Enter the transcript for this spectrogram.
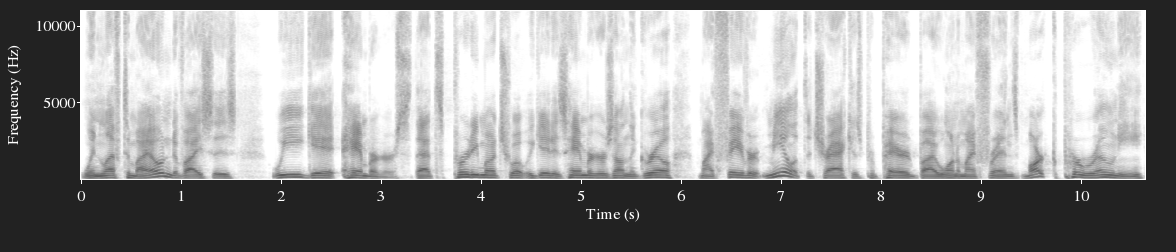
When left to my own devices, we get hamburgers. That's pretty much what we get is hamburgers on the grill. My favorite meal at the track is prepared by one of my friends, Mark Peroni,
